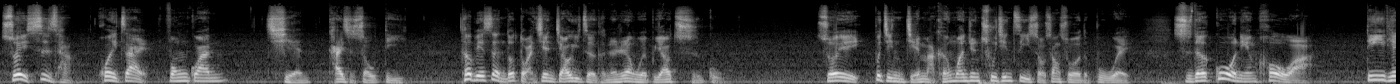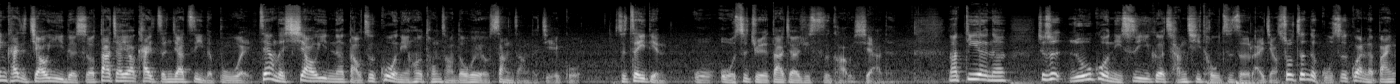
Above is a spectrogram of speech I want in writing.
所以市场会在封关前开始收低，特别是很多短线交易者可能认为不要持股，所以不仅减码，可能完全出清自己手上所有的部位，使得过年后啊第一天开始交易的时候，大家要开始增加自己的部位，这样的效应呢，导致过年后通常都会有上涨的结果，是这一点我我是觉得大家要去思考一下的。那第二呢，就是如果你是一个长期投资者来讲，说真的，股市关了半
